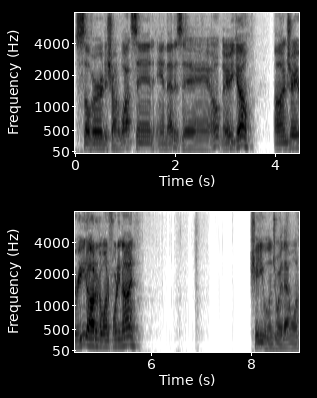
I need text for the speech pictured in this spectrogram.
Silver, Deshaun Watson, and that is a, oh, there you go. Andre Reed, auto to 149. Shady will enjoy that one.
